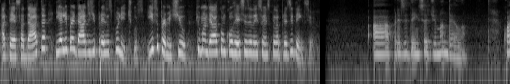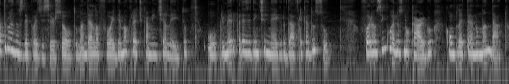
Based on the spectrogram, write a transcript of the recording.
até essa data e a liberdade de presos políticos. Isso permitiu que o Mandela concorresse às eleições pela presidência. A presidência de Mandela. Quatro anos depois de ser solto, Mandela foi democraticamente eleito o primeiro presidente negro da África do Sul. Foram cinco anos no cargo, completando um mandato.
